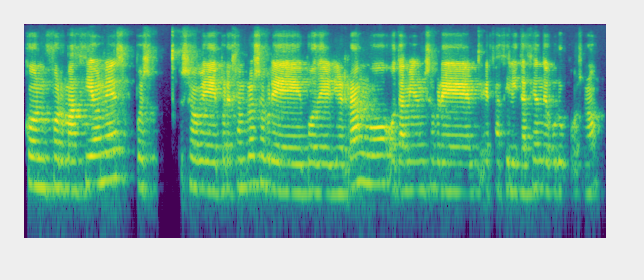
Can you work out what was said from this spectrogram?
con formaciones, pues sobre, por ejemplo, sobre poder y rango o también sobre facilitación de grupos, ¿no?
